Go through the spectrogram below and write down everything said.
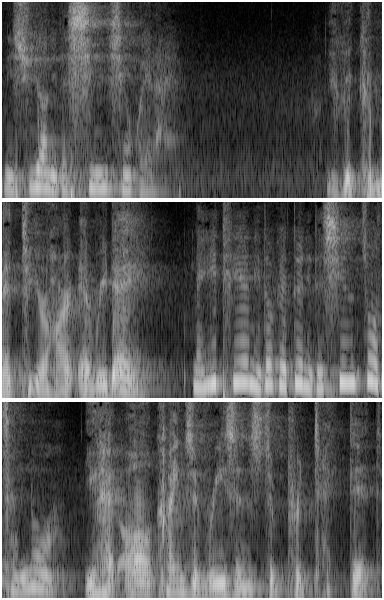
你需要你的心先回来。 You could commit to your heart every day. 每一天，你都可以对你的心做承诺。 You had all kinds of reasons to protect it,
